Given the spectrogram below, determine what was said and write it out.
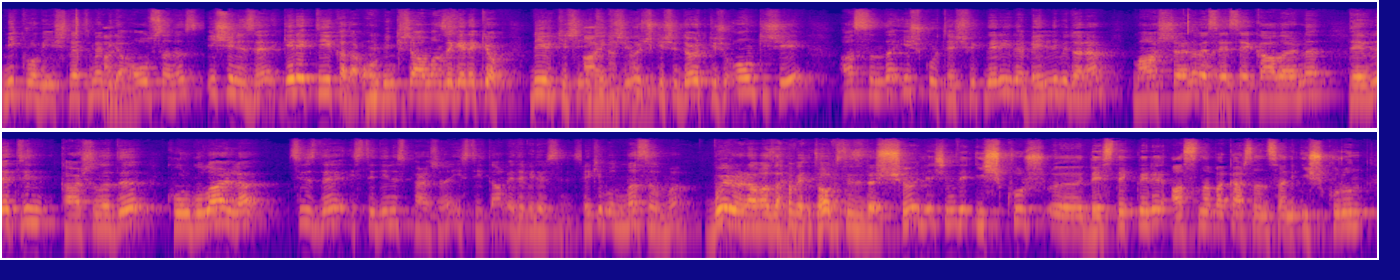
mikro bir işletme bile Aynen. olsanız işinize gerektiği kadar 10 bin kişi almanıza gerek yok. Bir kişi, iki Aynen, kişi, üç aynen. kişi, dört kişi, 10 kişiyi aslında işkur teşvikleriyle belli bir dönem maaşlarını ve. SSK'larını devletin karşıladığı kurgularla siz de istediğiniz personeli istihdam edebilirsiniz. Peki bu nasıl mı? Buyurun Ramazan Bey top sizde. Şöyle şimdi işkur e, destekleri aslına bakarsanız hani işkurun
